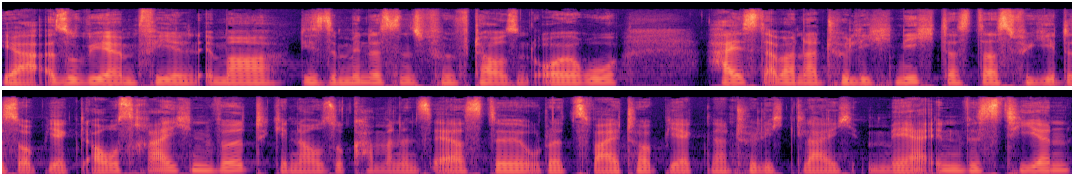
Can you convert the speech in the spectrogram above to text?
Ja, also wir empfehlen immer diese mindestens 5000 Euro. Heißt aber natürlich nicht, dass das für jedes Objekt ausreichen wird. Genauso kann man ins erste oder zweite Objekt natürlich gleich mehr investieren.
